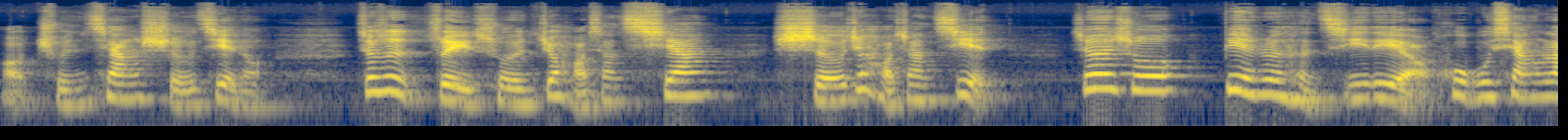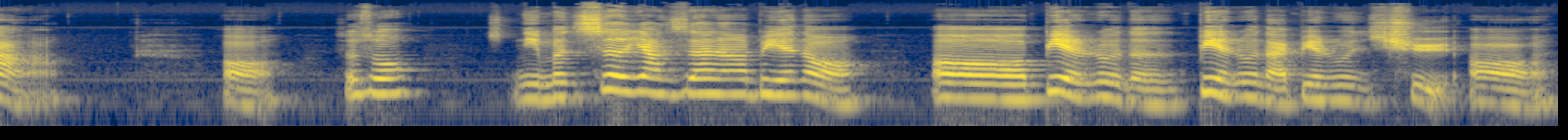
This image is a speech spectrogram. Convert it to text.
哦，唇枪舌剑哦，就是嘴唇就好像枪，舌就好像剑，就是说辩论很激烈哦，互不相让啊，哦，就说你们这样在那边哦，呃，辩论的辩论来辩论去哦。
